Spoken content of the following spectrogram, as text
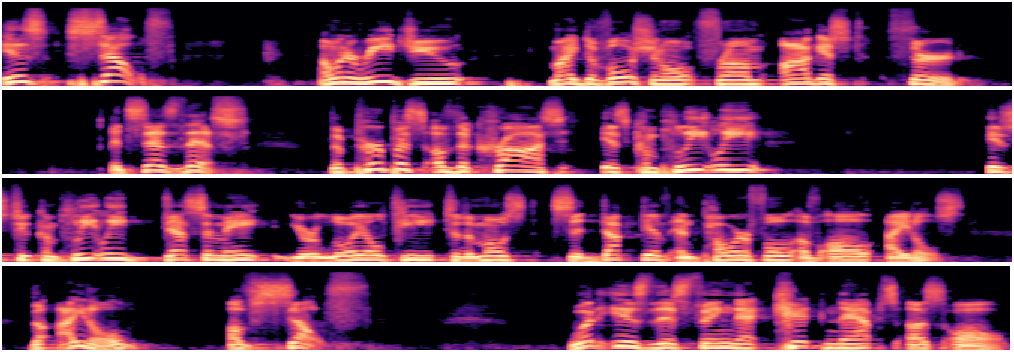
is self. I want to read you my devotional from August 3rd. It says this The purpose of the cross is completely is to completely decimate your loyalty to the most seductive and powerful of all idols, the idol of self. What is this thing that kidnaps us all?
